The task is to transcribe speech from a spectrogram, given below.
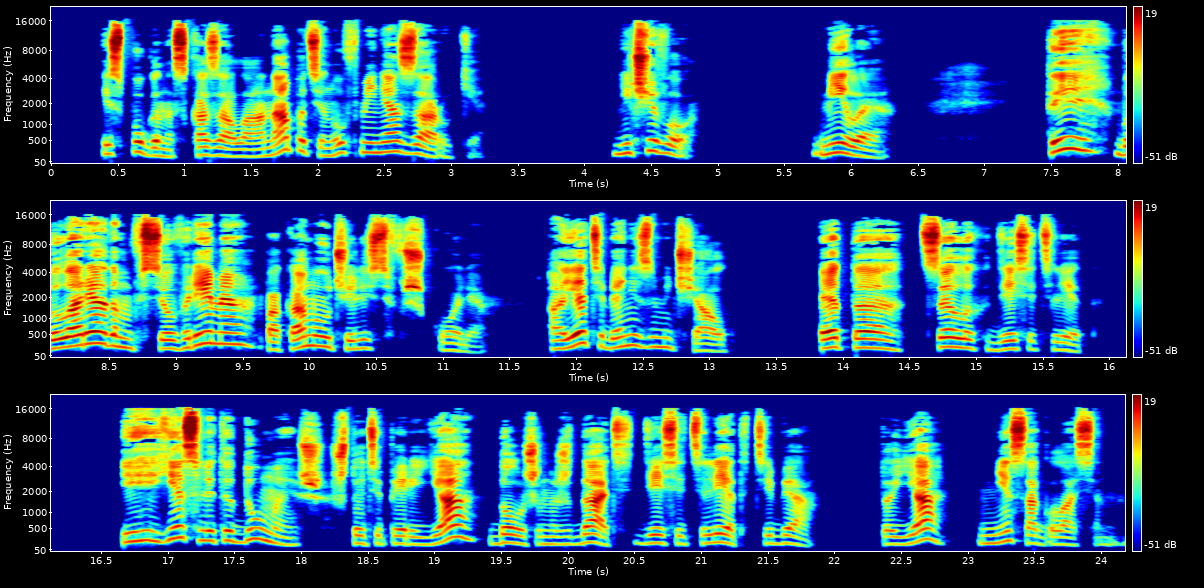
— испуганно сказала она, потянув меня за руки. «Ничего, милая, ты была рядом все время, пока мы учились в школе, а я тебя не замечал. Это целых десять лет. И если ты думаешь, что теперь я должен ждать десять лет тебя, то я не согласен.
